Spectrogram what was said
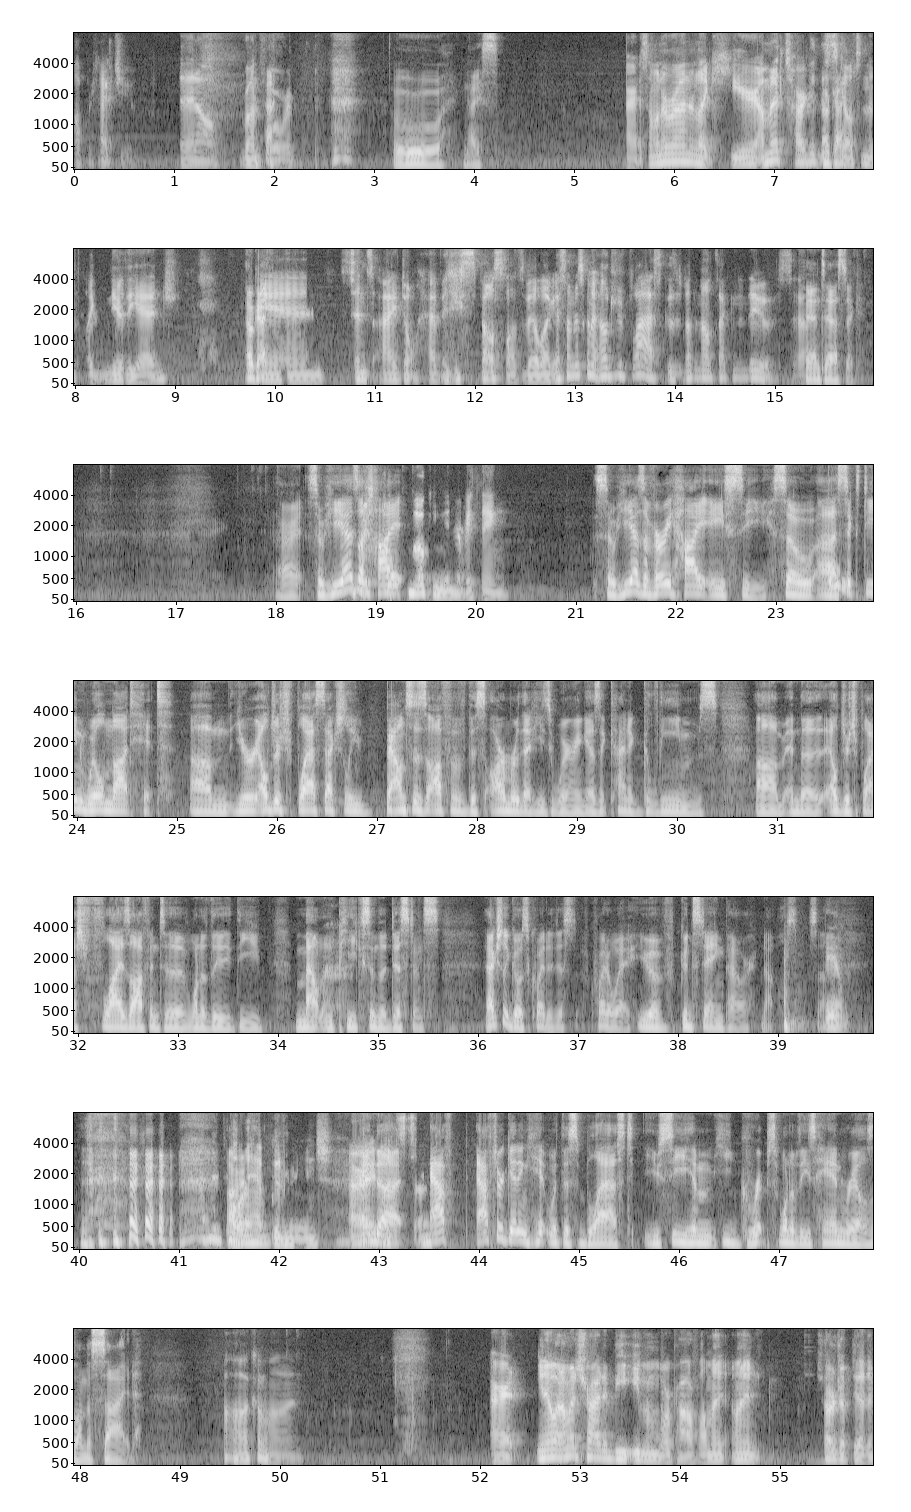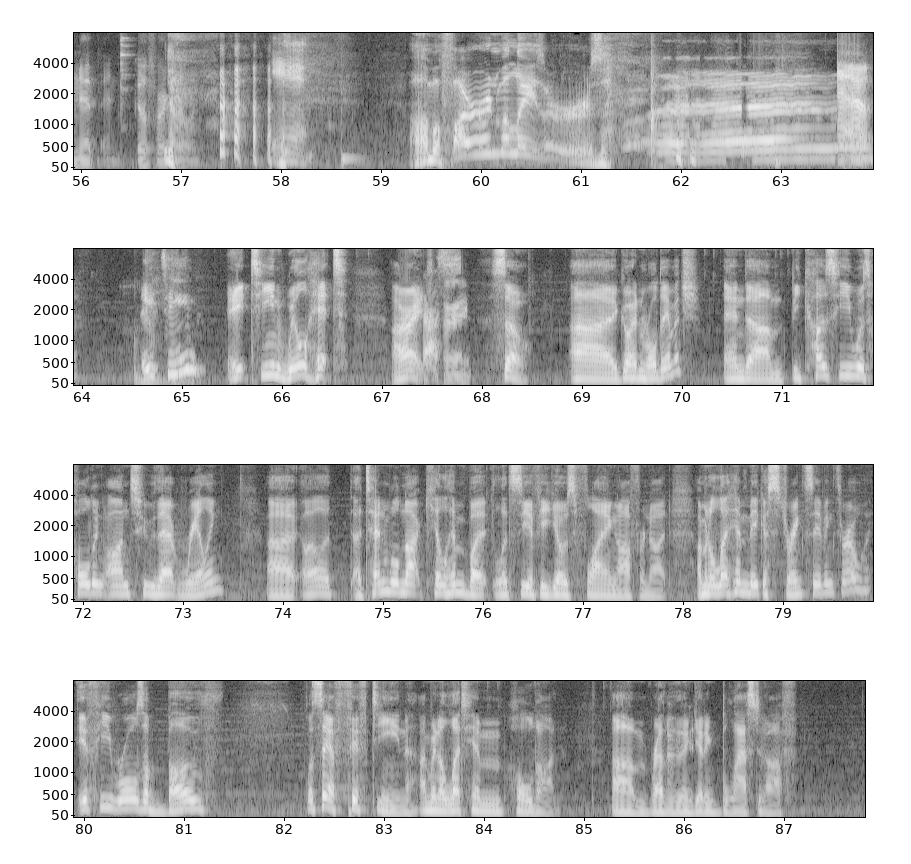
I'll protect you," and then I'll run forward. Ooh, nice. All right, so I'm gonna run like here. I'm gonna target the Okay. skeleton that's like near the edge. Okay. And since I don't have any spell slots available, I guess I'm just gonna Eldritch Blast because there's nothing else I can do. So Fantastic. All right. So he has a high smoking and everything. so he has a very high AC. So uh, 16 will not hit. Um, your Eldritch Blast actually bounces off of this armor that he's wearing as it kind of gleams, um, and the Eldritch Blast flies off into one of the the mountain peaks in the distance. It actually goes quite a distance, quite a way. You have good staying power, Nobilis. So. Damn. I have good range. All right, and uh, let's. Uh, af- after getting hit with this blast, you see him. He grips one of these handrails on the side. oh, come on. All right, you know what? I'm gonna try to be even more powerful. I'm gonna, I'm gonna charge up the other nip and go for another one. Yeah. I'm a firing my lasers. Uh, 18? 18 will hit. All right. Yes. All right. So, uh, go ahead and roll damage. And um, because he was holding on to that railing, uh, well, a 10 will not kill him, but let's see if he goes flying off or not. I'm going to let him make a strength saving throw. If he rolls above, let's say a 15, I'm going to let him hold on um, rather than getting blasted off.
